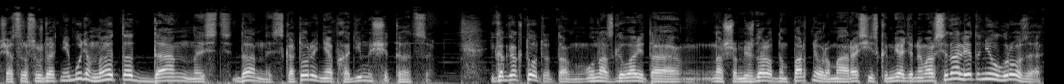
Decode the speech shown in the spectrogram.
сейчас рассуждать не будем, но это данность, данность, с которой необходимо считаться. И когда кто-то там у нас говорит о нашем международном партнером, о российском ядерном арсенале, это не угроза,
